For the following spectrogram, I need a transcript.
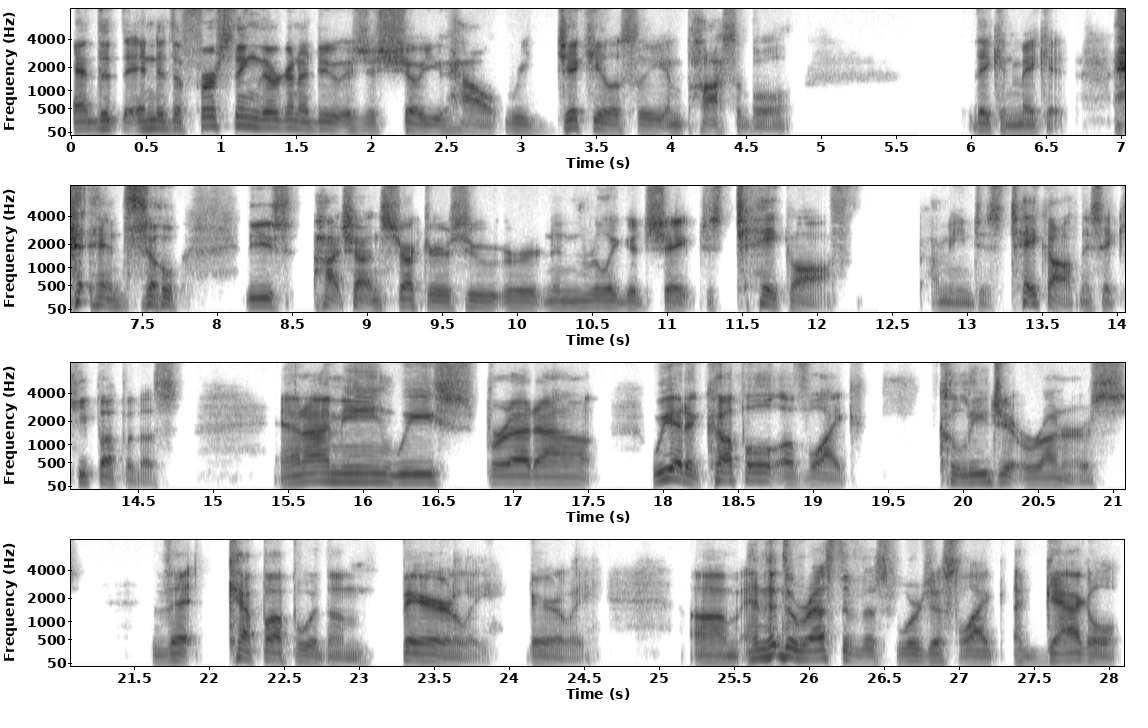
And the, and the first thing they're going to do is just show you how ridiculously impossible they can make it. and so these hotshot instructors who are in really good shape just take off. I mean, just take off. And They say, keep up with us. And I mean, we spread out. We had a couple of like collegiate runners that kept up with them barely, barely. Um, and then the rest of us were just like a gaggle.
